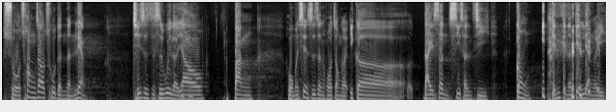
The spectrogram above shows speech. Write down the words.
所创造出的能量，其实只是为了要帮我们现实生活中的一个戴森吸尘机供一点点的电量而已，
